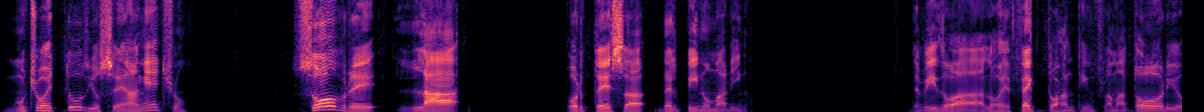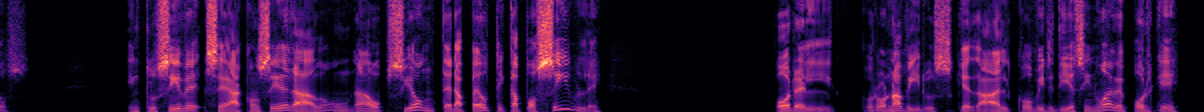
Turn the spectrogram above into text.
muchos estudios se han hecho sobre la corteza del pino marino, debido a los efectos antiinflamatorios. Inclusive se ha considerado una opción terapéutica posible por el coronavirus que da el COVID-19, porque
